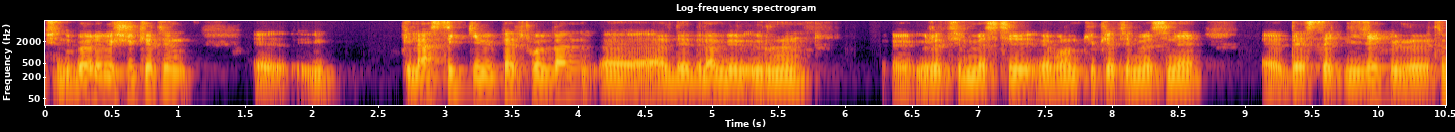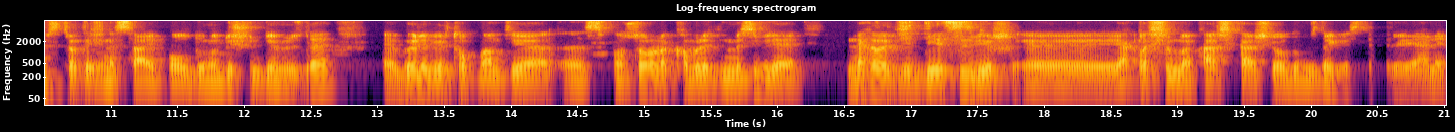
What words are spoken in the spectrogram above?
Şimdi böyle bir şirketin plastik gibi petrolden elde edilen bir ürünün e, üretilmesi ve bunun tüketilmesini e, destekleyecek bir üretim stratejine sahip olduğunu düşündüğümüzde e, böyle bir toplantıya sponsor olarak kabul edilmesi bile ne kadar ciddiyetsiz bir yaklaşımla karşı karşıya olduğumuzu da gösteriyor. Yani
